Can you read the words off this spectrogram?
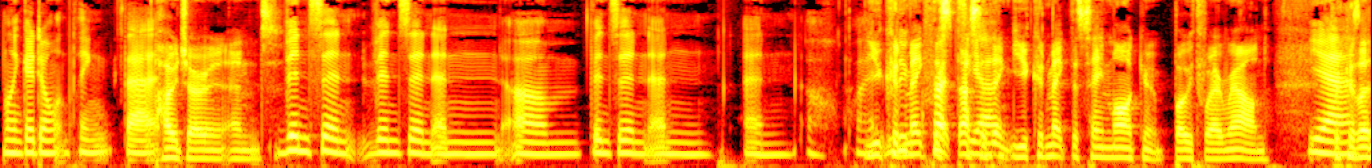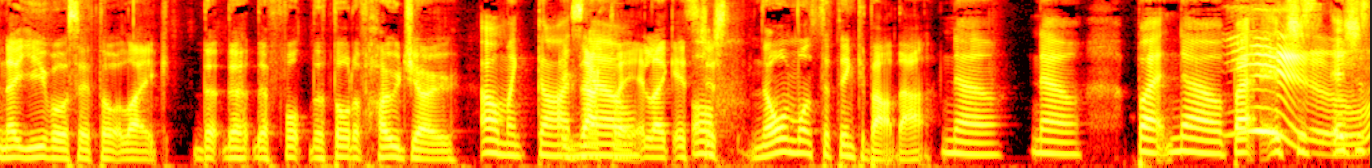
Like, I don't think that Hojo and Vincent, Vincent, and um, Vincent and and oh, what? you could make this. That's the thing. You could make the same argument both way around Yeah. because I know you've also thought like the the the thought the thought of Hojo oh my god. exactly. No. Like it's Ugh. just no one wants to think about that. No, no. But no, but it's just it's just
